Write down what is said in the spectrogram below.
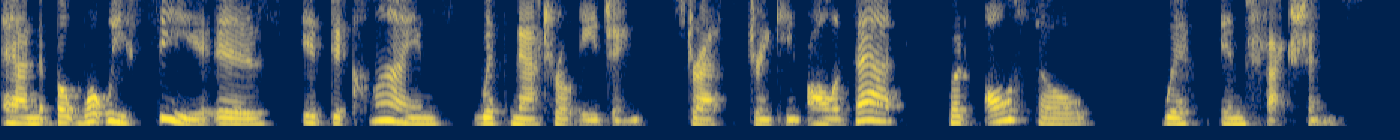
And but what we see is it declines with natural aging, stress, drinking, all of that, but also with infections,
